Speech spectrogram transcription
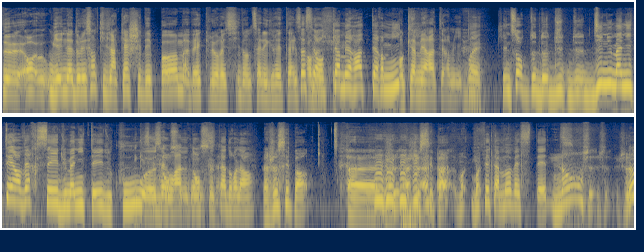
de- où il y a une adolescente qui vient cacher des pommes avec le récit d'Hansel et Gretel. Ça, c'est en caméra thermique. En caméra thermique. Ouais, qui est une sorte de- de- de- d'inhumanité inversée, d'humanité, du coup, euh, dans ce, raconte, dans ce cadre-là. Ben, je sais pas. Euh, je, je sais pas. Moi- Tu fais ta mauvaise tête. non, je, je, je- Non,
